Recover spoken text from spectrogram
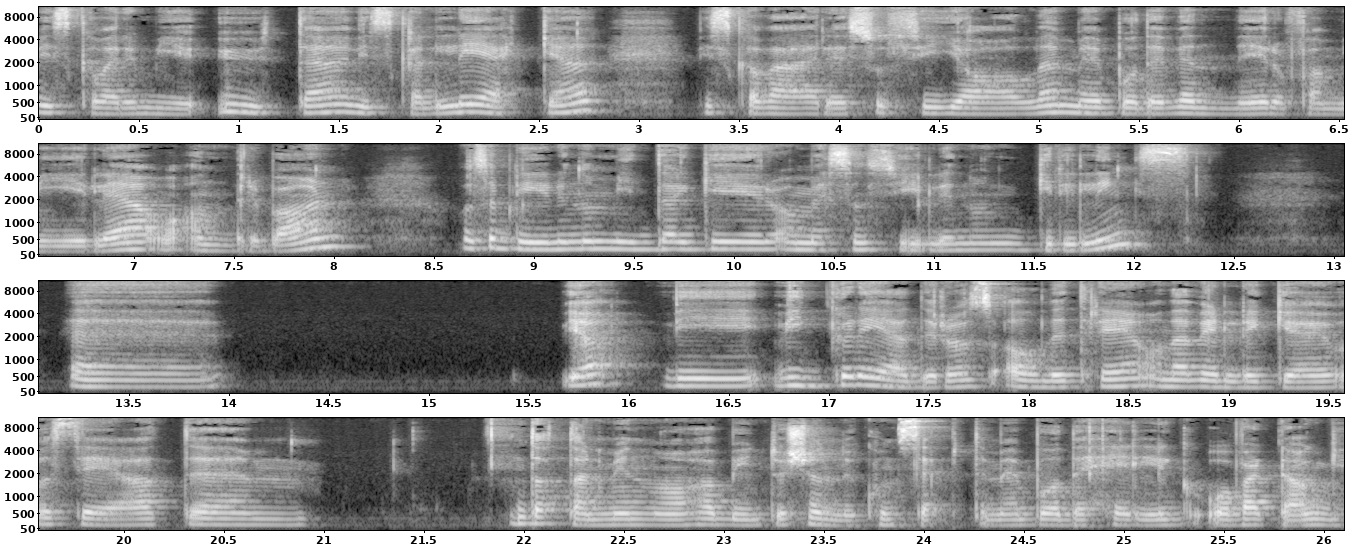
vi skal være mye ute, vi skal leke. Vi skal være sosiale med både venner og familie og andre barn. Og så blir det noen middager og mest sannsynlig noen grillings. Eh, ja, vi, vi, gleder oss alle tre, og det er veldig gøy å se at eh, Datteren min nå har begynt å skjønne konseptet med både helg og hverdag.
